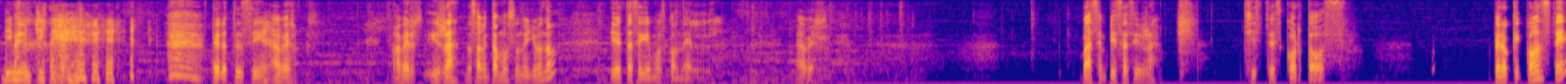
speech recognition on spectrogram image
Dime un chiste. Pero tú sí, a ver. A ver, Isra, nos aventamos uno y uno. Y ahorita seguimos con el. A ver. Vas, empiezas, Isra. Chistes cortos. Pero que conste.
